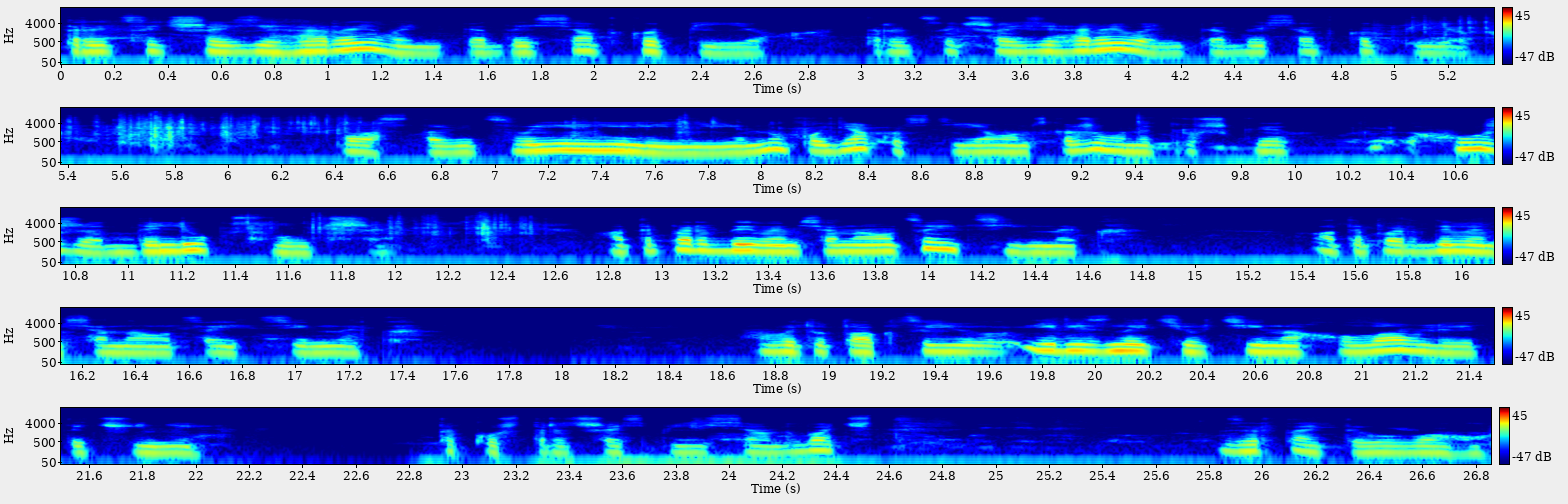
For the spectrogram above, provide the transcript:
36 гривень 50 копійок. 36 гривень 50 копійок. Паста від своєї лінії. Ну, по якості я вам скажу, вони трошки хуже, делюкс лучше. А тепер дивимося на оцей цінник. А тепер дивимося на оцей цінник. Ви тут акцію і різницю в цінах улавлюєте чи ні? Також 36,50, бачите? Звертайте увагу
